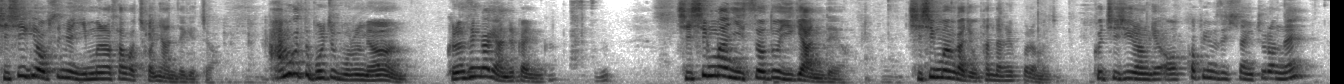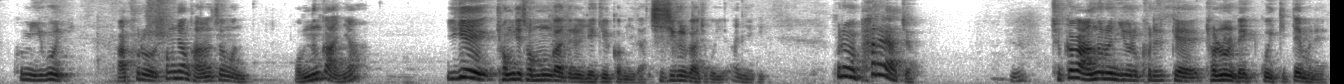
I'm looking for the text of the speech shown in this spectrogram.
지식이 없으면 인문학 사고가 전혀 안 되겠죠. 아무것도 볼 줄 모르면 그런 생각이 안 들 거 아닙니까? 지식만 있어도 이게 안 돼요. 지식만 가지고 판단할 거란 말이죠. 그 지식이란 게, 어, 커피 뮤스 시장이 줄었네? 그럼 이거 앞으로 성장 가능성은 없는 거 아니야? 이게 경제 전문가들을 얘기일 겁니다. 지식을 가지고 한 얘기. 그러면 팔아야죠. 주가가 안 오른 이유를 그렇게 결론을 맺고 있기 때문에.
